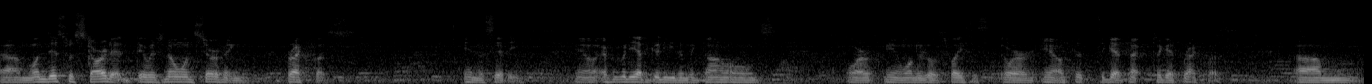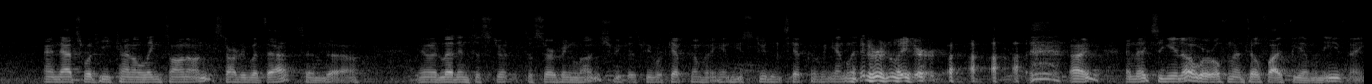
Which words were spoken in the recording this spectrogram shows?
Um, when this was started, there was no one serving breakfast in the city. You know, everybody had to go to at McDonald's or you know one of those places, or you know to, to get to get breakfast. Um, and that's what he kind of linked on on. He started with that, and uh, you know it led into st- to serving lunch because people kept coming in. New students kept coming in later and later. right? And next thing you know, we're open until 5 p.m. in the evening.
